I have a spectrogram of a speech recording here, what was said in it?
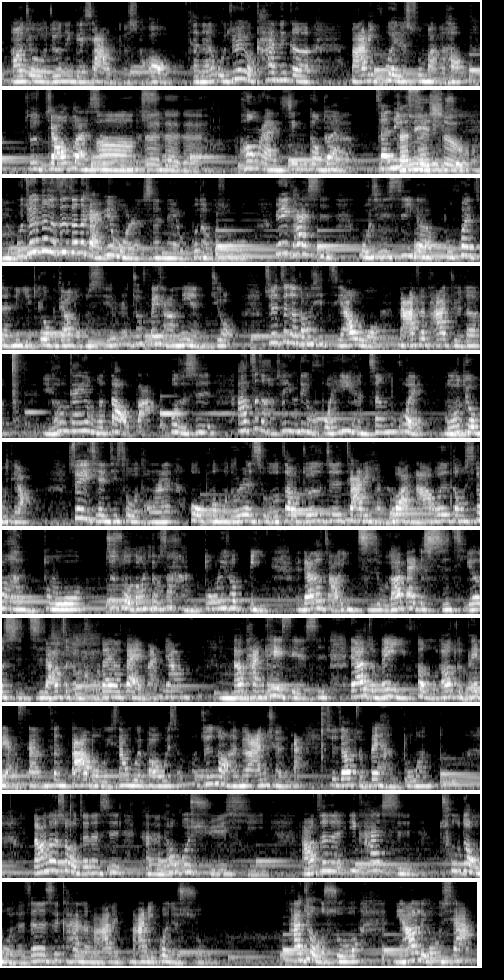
然后就我就那个下午的时候，可能我觉得有看那个马里会的书蛮好的，就是教断舍离的书。对对对，怦然心动的。整理整理术，嗯、我觉得那个是真的改变我人生呢。我不得不说，因为一开始我其实是一个不会整理也丢不掉东西的人，就非常念旧。所以这个东西只要我拿着它，觉得以后应该用得到吧，或者是啊这个好像有点回忆很珍贵，我都丢不掉。嗯所以以前其实我同仁或我朋友都认识，我都知道我就是就是家里很乱啊，或者东西都很多，就所有东西都是很多。例如说笔，人家都找一支，我都要带个十几二十支，然后整个口袋都带满这样子。然后谈 case 也是，人家准备一份，我都要准备两三份，double 以上，我也不知道为什么，就是那种很没有安全感，所以就要准备很多很多。然后那时候我真的是可能透过学习，然后真的，一开始触动我的真的是看了马里马里会的书，他就有说你要留下。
